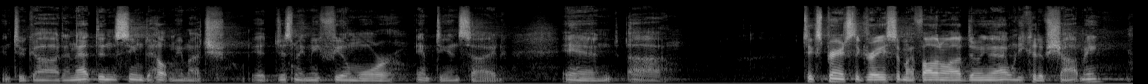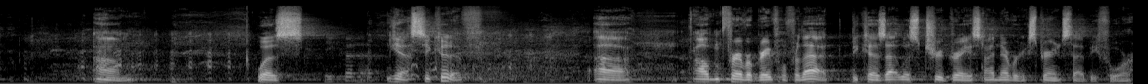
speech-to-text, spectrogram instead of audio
into God. And that didn't seem to help me much. It just made me feel more empty inside. And uh, to experience the grace of my father in law doing that when he could have shot me um, was. He could have. Yes, he could have. Uh, I'm forever grateful for that because that was true grace, and I'd never experienced that before.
